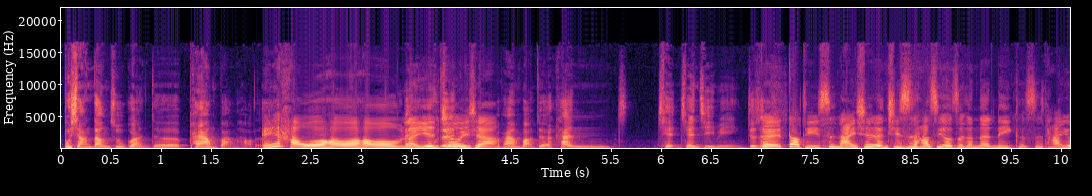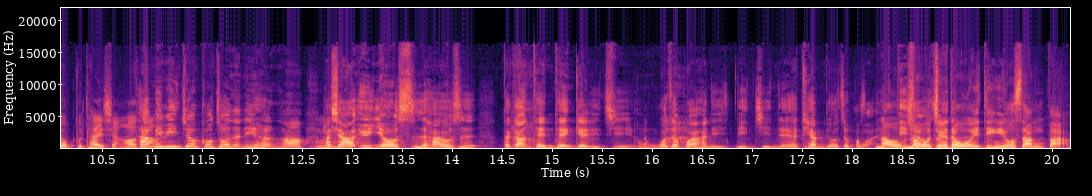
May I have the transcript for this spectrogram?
不想当主管的排行榜好了。哎，好哦，好哦，好哦，我们来研究一下排行榜。对啊，看。前前几名就是对，到底是哪一些人？其实他是有这个能力，可是他又不太想要。他明明就工作能力很好，嗯、他想要云游四海，或是他刚天天给你寄，嗯，我就不爱和你领金的，要添多这不玩。那我那我觉得我一定有上榜，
